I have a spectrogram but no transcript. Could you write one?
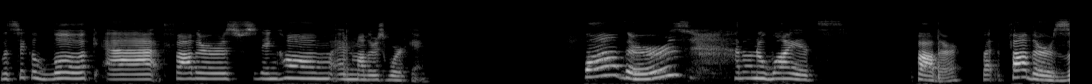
Let's take a look at fathers staying home and mothers working. Fathers, I don't know why it's father, but fathers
